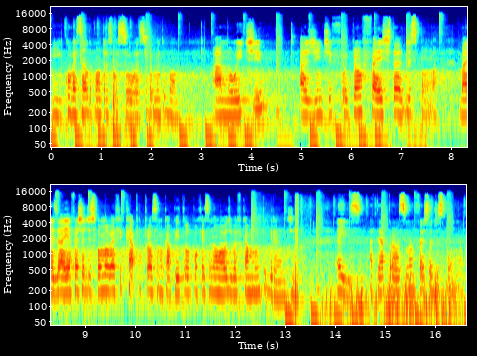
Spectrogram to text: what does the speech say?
e conversando com outras pessoas, foi muito bom. À noite a gente foi para uma festa de espuma. Mas aí a festa de espuma vai ficar para o próximo capítulo, porque senão o áudio vai ficar muito grande. É isso. Até a próxima festa de espuma.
